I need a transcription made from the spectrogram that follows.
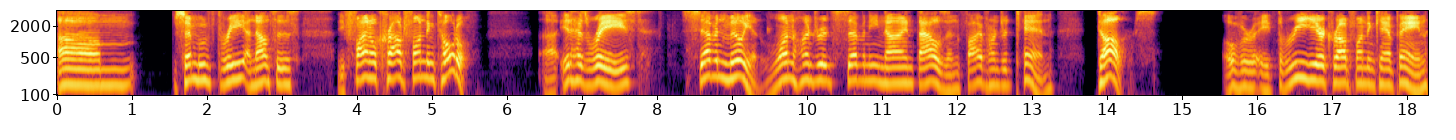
um, Shenmue 3 announces the final crowdfunding total. Uh, it has raised seven million one hundred seventy nine thousand five hundred ten dollars over a three year crowdfunding campaign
